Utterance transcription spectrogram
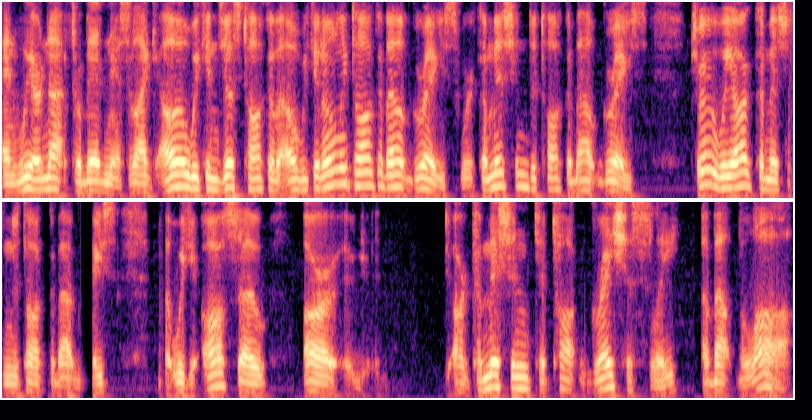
and we are not forbidden. It's like oh, we can just talk about oh, we can only talk about grace. We're commissioned to talk about grace. True, we are commissioned to talk about grace, but we also are are commissioned to talk graciously about the law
